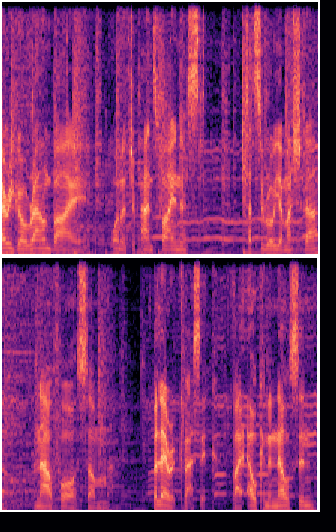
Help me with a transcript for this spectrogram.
Merry-Go-Round by one of Japan's finest, Tatsuro Yamashita. Now for some Balearic classic by Elkin and Nelson,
